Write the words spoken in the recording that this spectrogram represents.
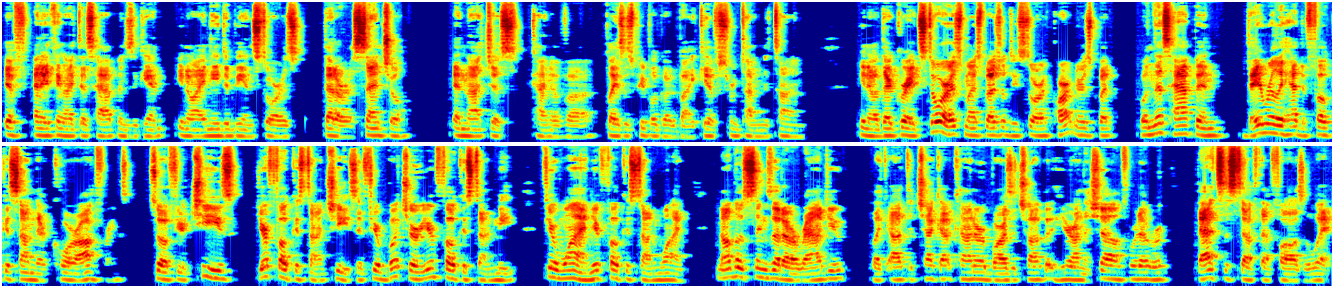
If anything like this happens again, you know, I need to be in stores that are essential and not just kind of uh, places people go to buy gifts from time to time. You know, they're great stores, my specialty store partners, but when this happened, they really had to focus on their core offerings. So if you're cheese, you're focused on cheese. If you're butcher, you're focused on meat. If you're wine, you're focused on wine. And all those things that are around you, like at the checkout counter, or bars of chocolate here on the shelf, or whatever, that's the stuff that falls away.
